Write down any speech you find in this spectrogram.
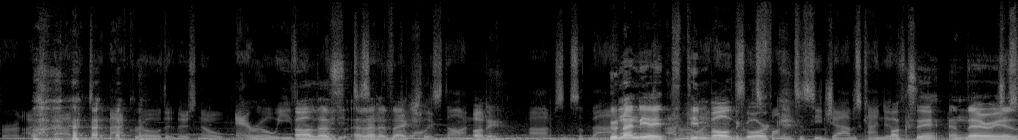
for an path into the macro. There- There's no arrow even. Oh, right, that's to that is actually funny. Um, so, so that, 298, know, Team Bald Gork. Funny to see Jabs kind of Foxy, and there he is.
